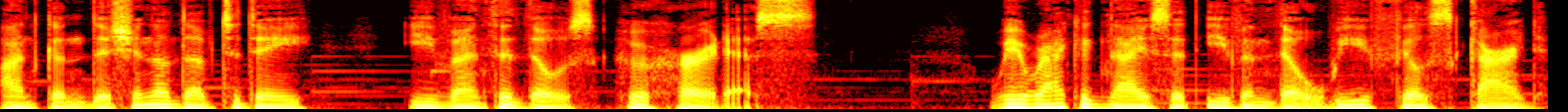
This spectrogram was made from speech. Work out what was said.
unconditional love today, even to those who hurt us. We recognize that even though we feel scarred,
